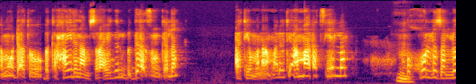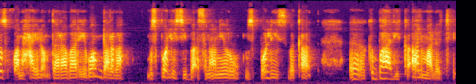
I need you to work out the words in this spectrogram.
ኣብ መወዳእቱ በቃ ሓይልና ምስ ረኣዩ ግን ብጋዝን ገለን ኣትዮሙና ማለት እዩ ኣማራፂ የለን ብኩሉ ዘሎ ዝኮነ ሓይሎም ተረባሪቦም ዳርጋ ምስ ፖሊስ እዩ ባእስና ነይሩ ምስ ፖሊስ በቃ ክበሃል ይከኣል ማለት እዩ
